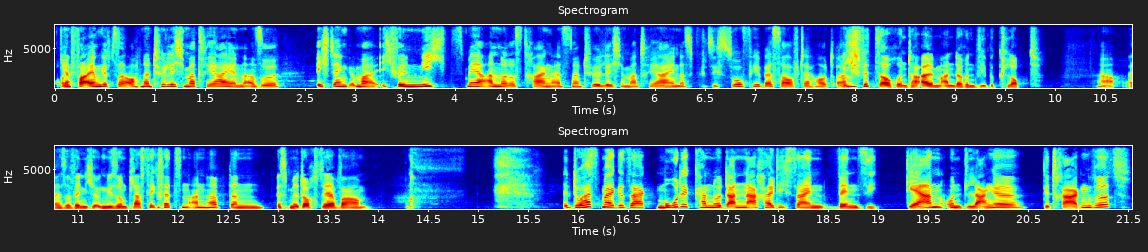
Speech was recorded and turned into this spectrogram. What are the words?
Und ja. vor allem gibt es da auch natürliche Materialien. Also ich denke immer, ich will nichts mehr anderes tragen als natürliche Materialien. Das fühlt sich so viel besser auf der Haut an. Ich schwitze auch unter allem anderen wie bekloppt. Ja. Also wenn ich irgendwie so ein Plastikfetzen anhab, dann ist mir doch sehr warm. Du hast mal gesagt, Mode kann nur dann nachhaltig sein, wenn sie gern und lange getragen wird.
